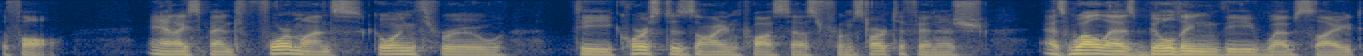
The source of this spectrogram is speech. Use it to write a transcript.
the fall. And I spent four months going through the course design process from start to finish, as well as building the website,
